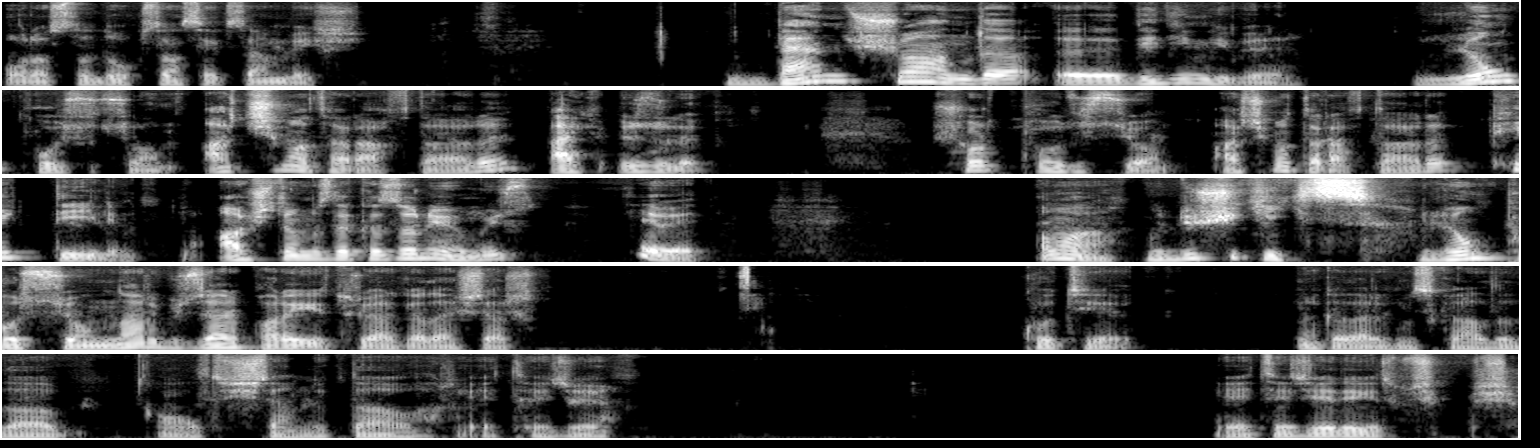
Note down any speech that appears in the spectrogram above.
Orası da 90-85. Ben şu anda e, dediğim gibi long pozisyon açma taraftarı, ay özür dilerim. Short pozisyon açma taraftarı pek değilim. Açtığımızda kazanıyor muyuz? Evet. Ama düşük X long pozisyonlar güzel para getiriyor arkadaşlar. Koti'ye ne kadarımız kaldı? Daha 6 işlemlik daha var. ETC. ETC'ye de girip çıkmış.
